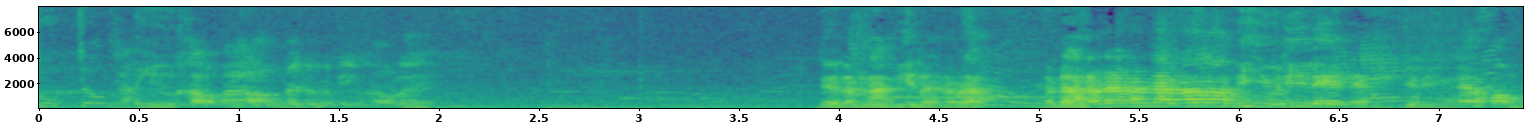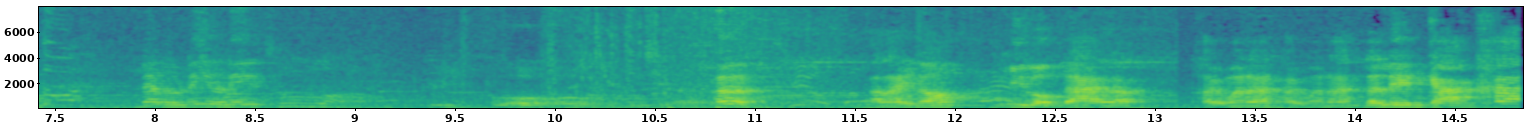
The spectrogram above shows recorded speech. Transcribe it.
ถูกโจมจากตีที่เขาไปแล้วไปดูกับที่เขาเลย เดินนำหน้าพี่หน่อยน้ำดาวน้ำดาวน้ำดาวน้ำดาวน้ำดาวพี่อยู่ที่เลนเนี่ยอยู่ที่หน้าป้อมหน้าตรงนี้อยู่นี่โอ้โหเฮ้ออะไรเนาะพี่หลบได้แล้วถอยมานะถอยมานะแล้วเลนกลางข้า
